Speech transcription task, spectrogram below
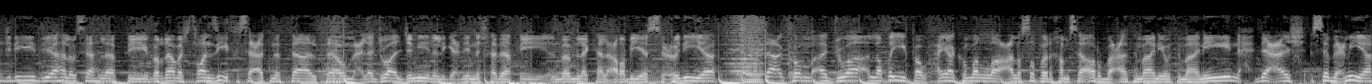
في جديد. يا أهلا وسهلا في برنامج ترانزيت في ساعتنا الثالثة ومع الأجواء الجميلة اللي قاعدين نشهدها في المملكة العربية السعودية. مساكم أجواء لطيفة وحياكم الله على صفر خمسة أربعة ثمانية وثمانين سبعمية.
